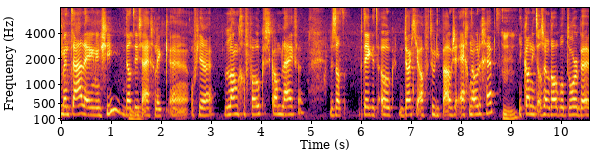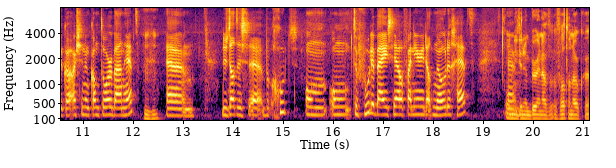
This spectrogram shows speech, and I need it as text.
mentale energie, dat Mhm. is eigenlijk eh, of je lang gefocust kan blijven. Dus dat betekent ook dat je af en toe die pauze echt nodig hebt. Mhm. Je kan niet als een robot doorbeuken als je een kantoorbaan hebt. Mhm. Ehm, dus dat is eh, goed om, om te voelen bij jezelf wanneer je dat nodig hebt. Om niet in een burn-out of wat dan ook eh,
